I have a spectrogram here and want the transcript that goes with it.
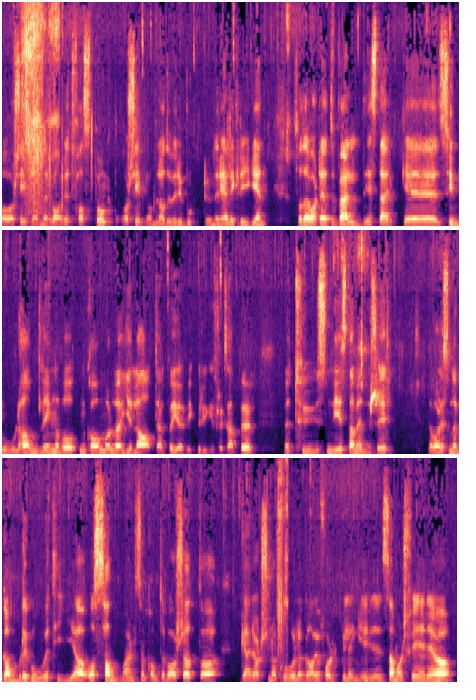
Og Skiblander var et fast punkt, og Skiblander hadde vært borte under hele krigen. Så det ble et veldig sterk uh, symbolhandling når båten kom og la til på Gjøvik brygge f.eks. Med tusenvis av mennesker. Det var liksom den gamle, gode tida og sommeren som kom tilbake. og Gerhardsen og co. ga jo folk lenger sommerferie. Og,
